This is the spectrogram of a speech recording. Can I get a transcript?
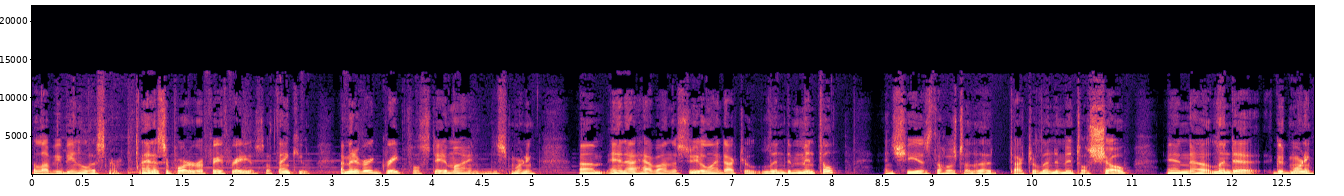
I love you being a listener and a supporter of Faith Radio. So thank you. I'm in a very grateful state of mind this morning, um, and I have on the studio line Dr. Linda Mintle, and she is the host of the Dr. Linda Mintle Show. And uh, Linda, good morning.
